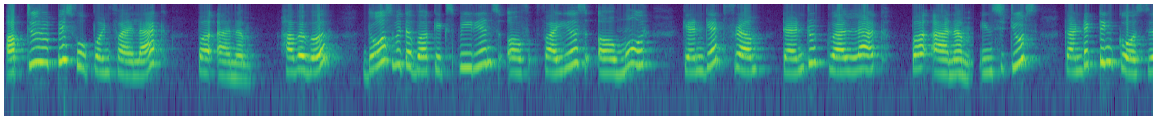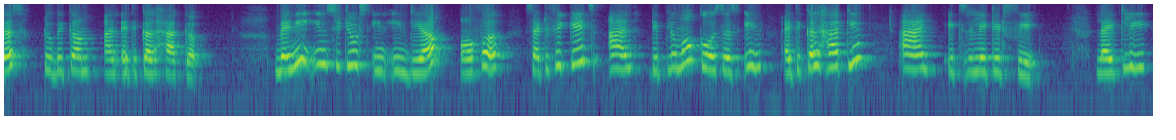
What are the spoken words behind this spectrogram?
up to rupees 4.5 lakh per annum. However, those with a work experience of 5 years or more can get from 10 to 12 lakh per annum. Institutes conducting courses to become an ethical hacker. Many institutes in India offer certificates and diploma courses in ethical hacking and its related field, likely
